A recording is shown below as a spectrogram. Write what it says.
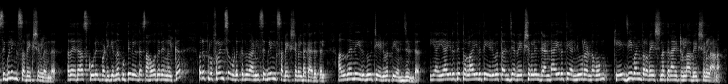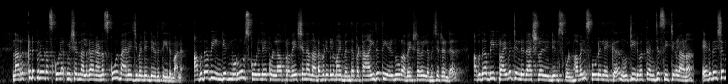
സിബിളിങ്സ് അപേക്ഷകളുണ്ട് അതായത് ആ സ്കൂളിൽ പഠിക്കുന്ന കുട്ടികളുടെ സഹോദരങ്ങൾക്ക് ഒരു പ്രിഫറൻസ് കൊടുക്കുന്നതാണ് ഈ സിബിളിങ്സ് അപേക്ഷകളുടെ കാര്യത്തിൽ. അത് തന്നെ ഇരുന്നൂറ്റി എഴുപത്തി അഞ്ചുണ്ട് ഈ അയ്യായിരത്തി തൊള്ളായിരത്തി എഴുപത്തി അഞ്ച് അപേക്ഷകളിൽ രണ്ടായിരത്തി അഞ്ഞൂറ് എണ്ണവും കെ ജി വൺ പ്രവേശനത്തിനായിട്ടുള്ള അപേക്ഷകളാണ്. നറുക്കെടുപ്പിലൂടെ സ്കൂൾ അഡ്മിഷൻ നൽകാനാണ് സ്കൂൾ മാനേജ്മെന്റിന്റെ ഒരു തീരുമാനം. അബുദാബി ഇന്ത്യൻ മുറൂർ സ്കൂളിലേക്കുള്ള പ്രവേശന നടപടികളുമായി ബന്ധപ്പെട്ട ആയിരത്തി എഴുന്നൂറ് അപേക്ഷകൾ ലഭിച്ചിട്ടുണ്ട്. Abu Dhabi private international Indian school Bhavan സ്കൂളിലേക്ക് നൂറ്റി ഇരുപത്തി അഞ്ച് സീറ്റുകളാണ്. ഏകദേശം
